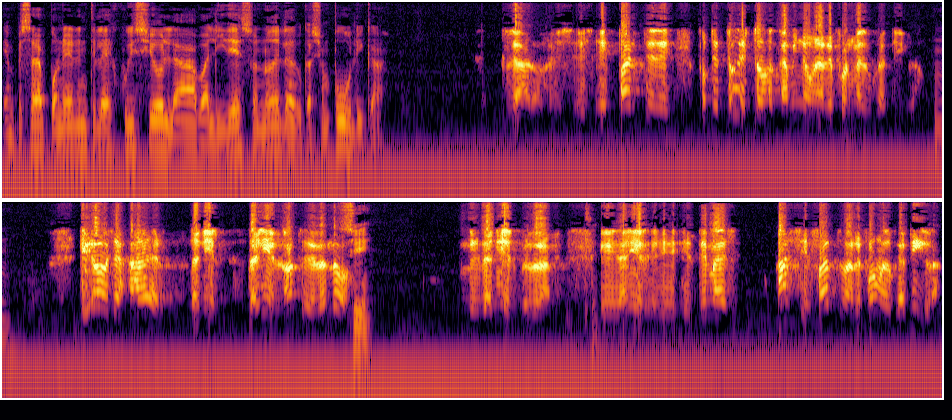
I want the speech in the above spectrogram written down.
empezar a poner en tela de juicio la validez o no de la educación pública. Claro, es, parte de... porque todo esto va camino a una reforma educativa. Mm. a ver, Daniel, Daniel, ¿no? ¿Estoy hablando? Sí. Daniel, perdóname. Eh, Daniel, eh, el tema es, hace falta una reforma educativa.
